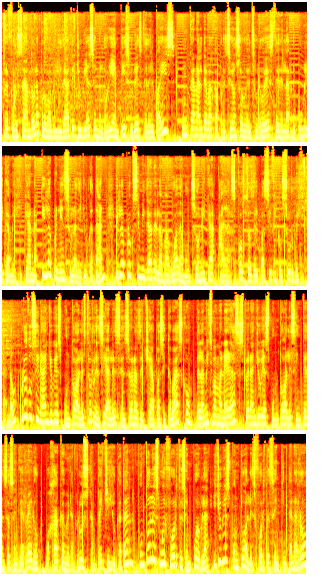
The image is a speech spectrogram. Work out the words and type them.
reforzando la probabilidad de lluvias en el oriente y sureste del país. Un canal de baja presión sobre el suroeste de la República Mexicana y la península de Yucatán y la proximidad de la vaguada monzónica a las costas del Pacífico Sur mexicano producirán lluvias puntuales torrenciales en zonas de Chiapas y Tabasco. De la misma manera, se esperan lluvias puntuales intensas en Guerrero, Oaxaca, Veracruz, Campeche y Yucatán, puntuales muy fuertes en Puebla y lluvias puntuales fuertes en Quintana Roo.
